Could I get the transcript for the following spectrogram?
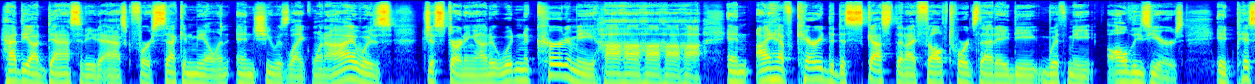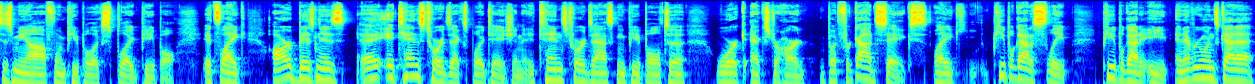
Had the audacity to ask for a second meal, and and she was like, "When I was just starting out, it wouldn't occur to me." Ha ha ha ha ha. And I have carried the disgust that I felt towards that AD with me all these years. It pisses me off when people exploit people. It's like our business, uh, it tends towards exploitation. It tends towards asking people to work extra hard. But for God's sakes, like people got to sleep, people got to eat, and everyone's got a,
